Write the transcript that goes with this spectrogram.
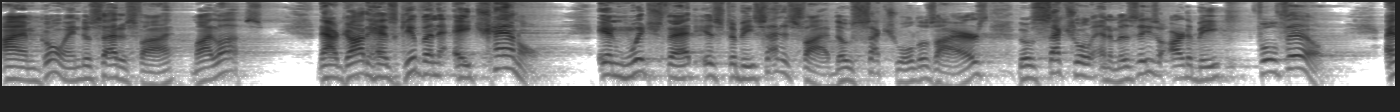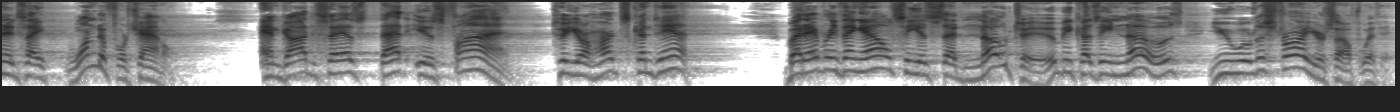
I am going to satisfy my lust. Now, God has given a channel in which that is to be satisfied. Those sexual desires, those sexual intimacies are to be fulfilled. And it's a wonderful channel. And God says that is fine to your heart's content. But everything else he has said no to because he knows you will destroy yourself with it.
